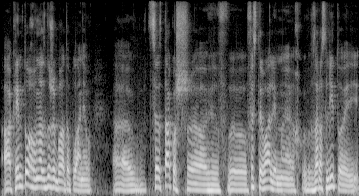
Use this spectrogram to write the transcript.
А крім того, в нас дуже багато планів. Е, Це також е, фестивалі. Ми зараз літо, і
